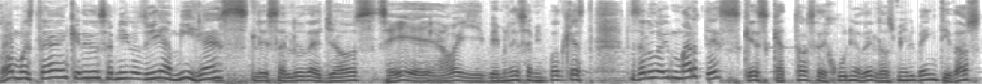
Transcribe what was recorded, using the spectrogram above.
¿Cómo están, queridos amigos y amigas? Les saluda Joss. Sí, hoy, bienvenidos a mi podcast. Te saludo hoy martes, que es 14 de junio del 2022.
